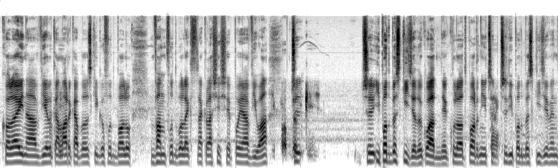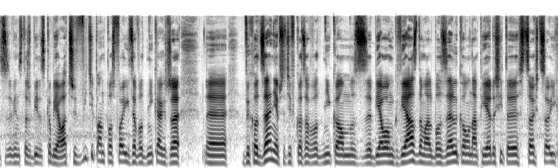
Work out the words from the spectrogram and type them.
kolejna wielka marka polskiego futbolu w Amfootball Ekstraklasie się pojawiła. Czy- Czy... Czy i Podbeskidzie, dokładnie, kuloodporni, czyli, Tak. czyli Podbeskidzie, więc, więc też Bielsko-Biała. Czy widzi Pan po swoich zawodnikach, że e, wychodzenie przeciwko zawodnikom z białą gwiazdą albo zelką na piersi to jest coś, co ich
